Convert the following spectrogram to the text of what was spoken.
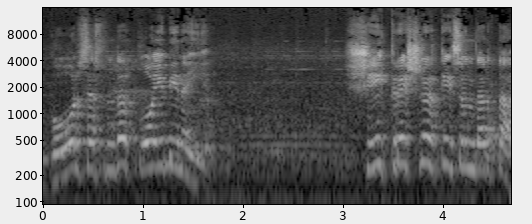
गौर से सुंदर कोई भी नहीं है। श्री कृष्ण की सुंदरता,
